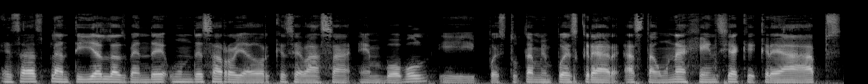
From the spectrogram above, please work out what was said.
esas plantillas las vende un desarrollador que se basa en Bubble y pues tú también puedes crear hasta una agencia que crea apps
